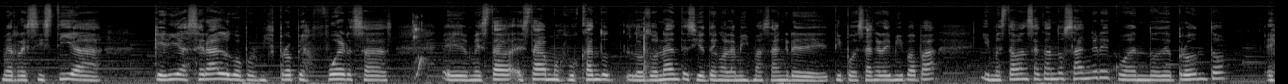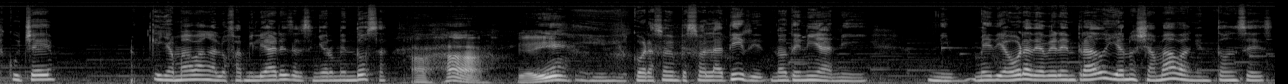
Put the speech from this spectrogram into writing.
me resistía quería hacer algo por mis propias fuerzas. Eh, me estábamos buscando los donantes y yo tengo la misma sangre de tipo de sangre de mi papá y me estaban sacando sangre cuando de pronto escuché que llamaban a los familiares del señor Mendoza. Ajá. ¿Y ahí? Y el corazón empezó a latir no tenía ni, ni media hora de haber entrado y ya nos llamaban. Entonces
